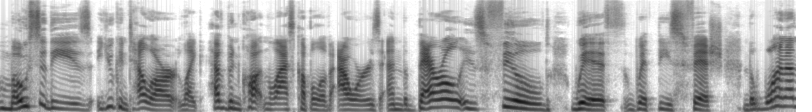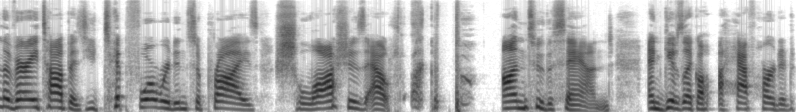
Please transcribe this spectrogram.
Most of these you can tell are like have been caught in the last couple of hours, and the barrel is filled with with these fish. The one on the very top, as you tip forward in surprise, sloshes out onto the sand and gives like a, a half-hearted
